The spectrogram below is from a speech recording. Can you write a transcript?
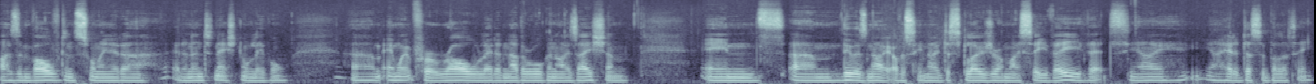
I, was involved in swimming at a at an international level, um, and went for a role at another organisation, and um, there was no obviously no disclosure on my CV that you know, I had a disability,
